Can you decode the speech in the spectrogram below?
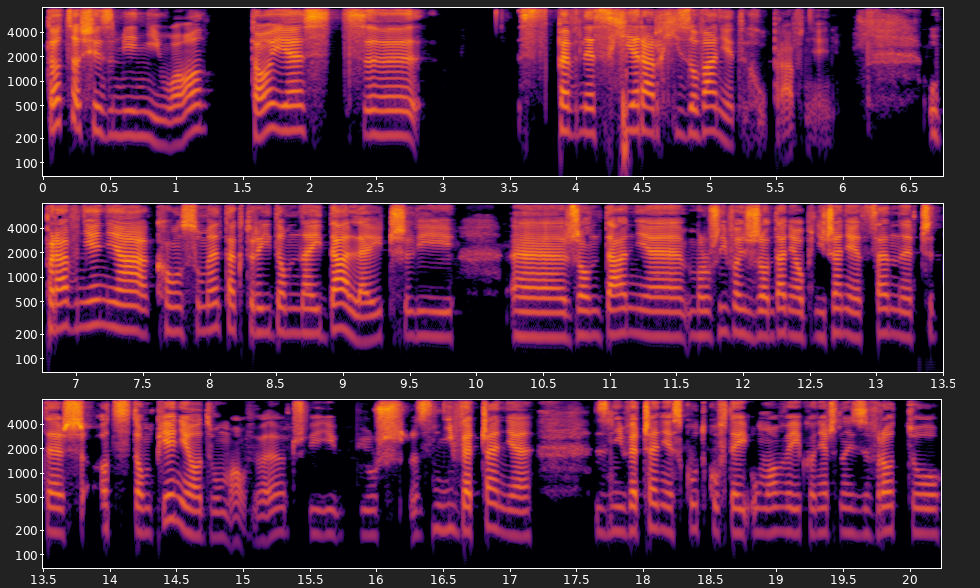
To, co się zmieniło, to jest y, pewne schierarchizowanie tych uprawnień. Uprawnienia konsumenta, które idą najdalej, czyli e, żądanie, możliwość żądania obniżenia ceny, czy też odstąpienie od umowy, czyli już zniweczenie, zniweczenie skutków tej umowy i konieczność zwrotu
